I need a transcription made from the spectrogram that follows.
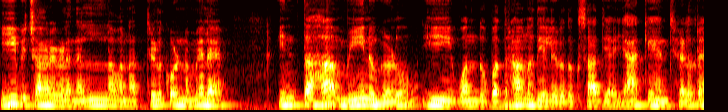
ಈ ವಿಚಾರಗಳನ್ನೆಲ್ಲವನ್ನು ತಿಳ್ಕೊಂಡ ಮೇಲೆ ಇಂತಹ ಮೀನುಗಳು ಈ ಒಂದು ಭದ್ರಾ ನದಿಯಲ್ಲಿ ಇರೋದಕ್ಕೆ ಸಾಧ್ಯ. ಯಾಕೆ ಅಂತ ಹೇಳಿದ್ರೆ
